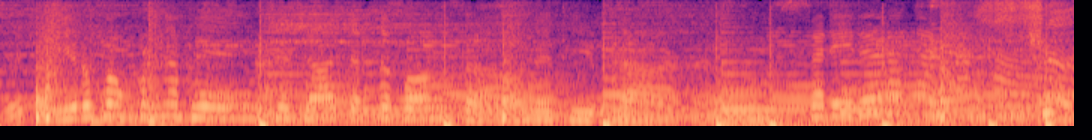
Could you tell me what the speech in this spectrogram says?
เดี๋ยวตอนนี้เราฟังผลงานเพลงช้าๆจากนักร้องสาวในทีมงานนะสวัสดีด้วยแล้วกันนะคะเชื่อ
